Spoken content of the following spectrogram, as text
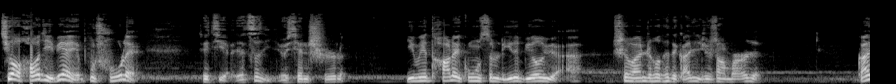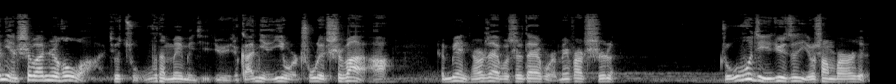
叫好几遍也不出来。这姐姐自己就先吃了。因为他这公司离得比较远，吃完之后他得赶紧去上班去。赶紧吃完之后啊，就嘱咐他妹妹几句，就赶紧一会儿出来吃饭啊。这面条再不吃，待会儿没法吃了。嘱咐几句，自己就上班去了。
